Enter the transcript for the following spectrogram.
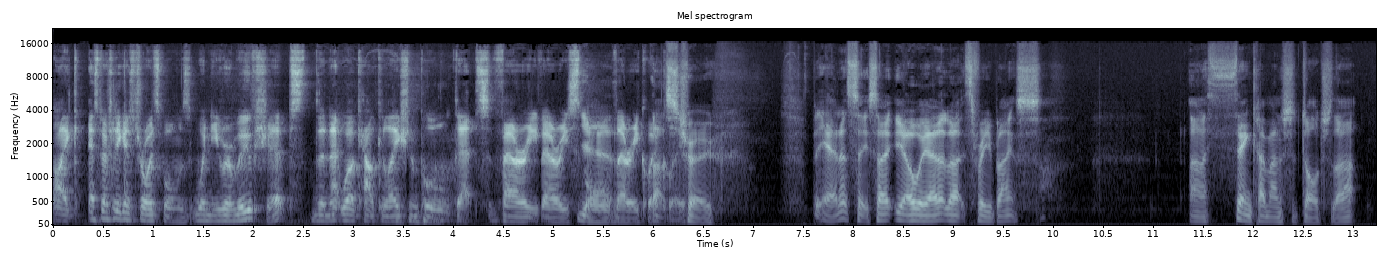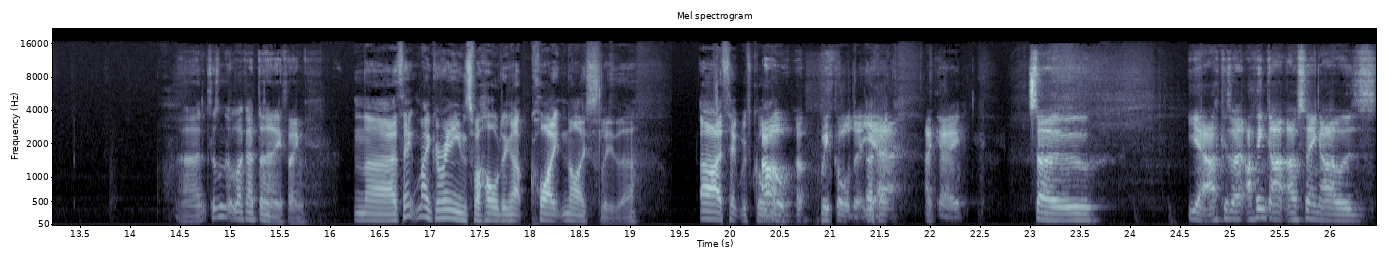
like, especially against droid swarms. When you remove ships, the network calculation pool gets very, very small, very quickly. That's true. But yeah, let's see. So yeah, oh yeah, like three blanks. And I think I managed to dodge that. Uh, it doesn't look like I've done anything. No, I think my greens were holding up quite nicely there. Oh, I think we've called Oh, it. uh, we called it. Yeah. Okay. So, yeah, because I, I think I, I was saying I was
